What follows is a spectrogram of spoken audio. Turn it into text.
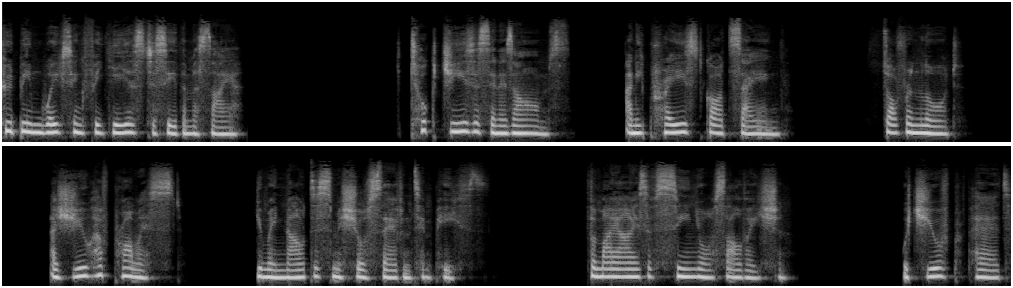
who'd been waiting for years to see the Messiah. He took Jesus in his arms and he praised God, saying, Sovereign Lord, as you have promised, you may now dismiss your servant in peace. For my eyes have seen your salvation, which you have prepared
